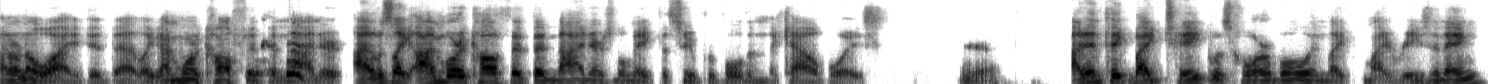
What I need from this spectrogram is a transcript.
I don't know why I did that. Like, I'm more confident than Niners. I was like, I'm more confident that Niners will make the Super Bowl than the Cowboys. Yeah. I didn't think my take was horrible and like my reasoning.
